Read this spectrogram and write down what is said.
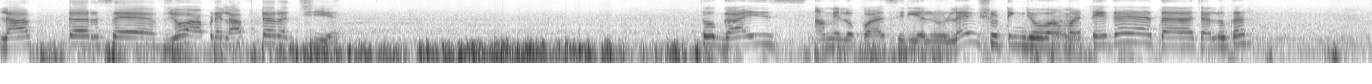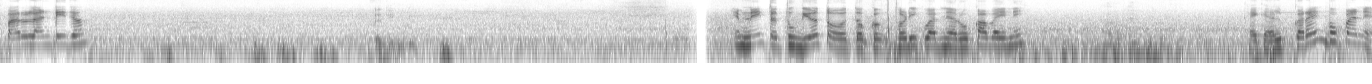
લાફ્ટર સેફ જો આપણે લાફ્ટર જ છીએ. તો ગાઈઝ અમે લોકો આ સિરિયલનું લાઈવ શૂટિંગ જોવા માટે ગયા હતા ચાલુ કર. પારુલ આંટી જો. એમ નહીં તો તું ગયો તો તો થોડીક વાર ત્યાં રોકાવાય નહીં. કંઈક હેલ્પ કરાય ને પપ્પાને?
